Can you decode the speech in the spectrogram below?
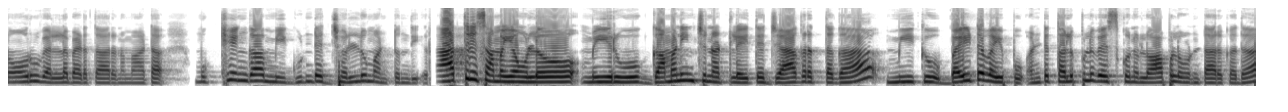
నోరు వెళ్ళబెడతారనమాట ముఖ్యంగా మీ గుండె జల్లుమంటుంది. రాత్రి సమయంలో మీరు గమనించినట్లయితే జాగ్రత్తగా మీకు బయట వైపు అంటే తలుపులు వేసుకొని లోపల ఉంటారు కదా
